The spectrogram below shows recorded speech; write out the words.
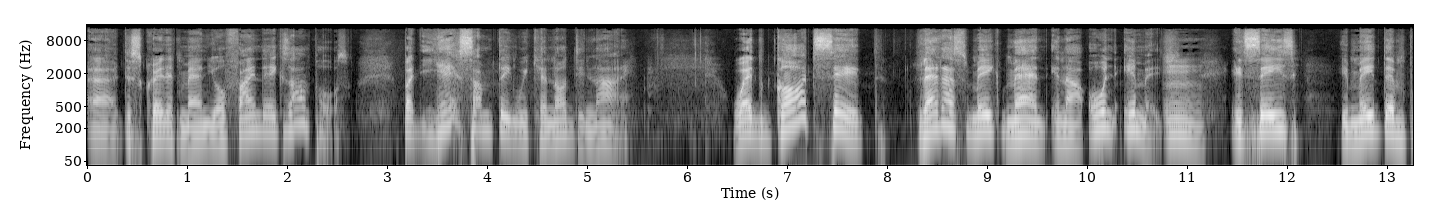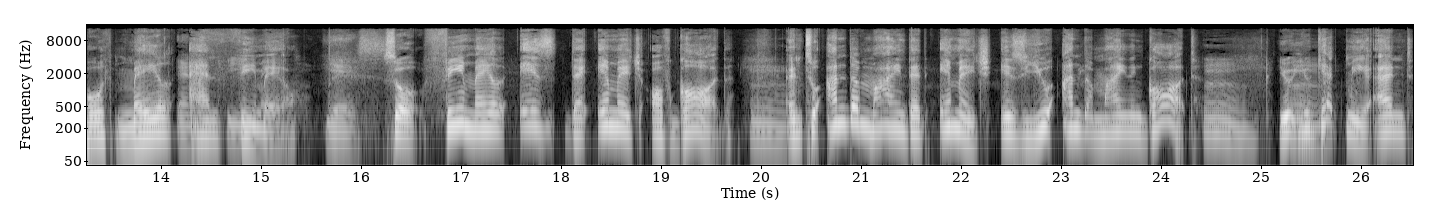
uh, discredit men, you'll find the examples. But here's something we cannot deny. When God said, Let us make man in our own image, mm. it says He made them both male and, And female. Yes. So, female is the image of God. Mm. And to undermine that image is you undermining God. Mm. You, you get me? And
